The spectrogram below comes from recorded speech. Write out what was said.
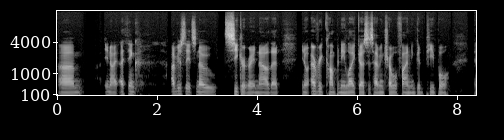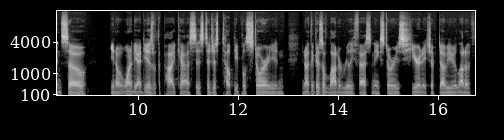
Um, you know, I, I think obviously it's no secret right now that, you know, every company like us is having trouble finding good people. And so, you know, one of the ideas with the podcast is to just tell people's story. And, you know, I think there's a lot of really fascinating stories here at HFW, a lot of,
